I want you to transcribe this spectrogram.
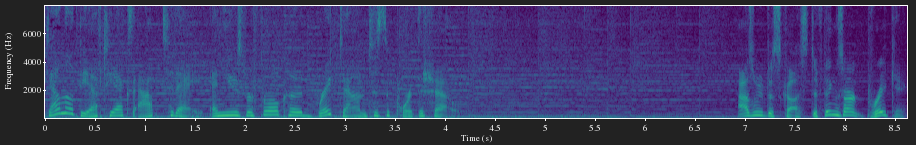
Download the FTX app today and use referral code BREAKDOWN to support the show. As we've discussed, if things aren't breaking,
